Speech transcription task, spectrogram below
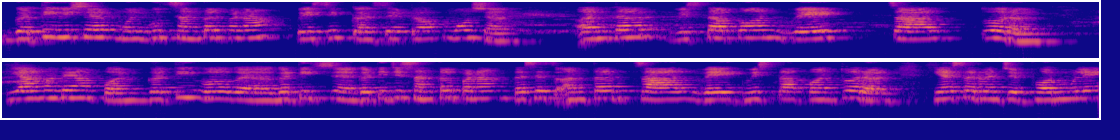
गतिविषयक मूलभूत संकल्पना बेसिक कन्सेप्ट ऑफ मोशन अंतर विस्थापन वेग चाल त्वरण यामध्ये आपण गती व ग- गतीची गतीची संकल्पना तसेच अंतर चाल वेग विस्थापन त्वरण या सर्वांचे फॉर्म्युले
